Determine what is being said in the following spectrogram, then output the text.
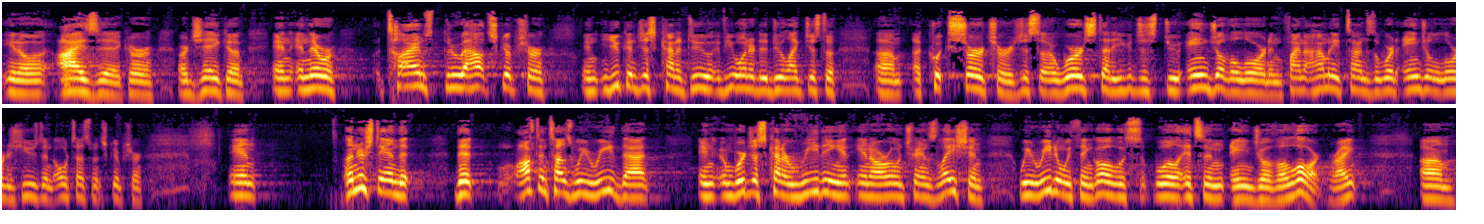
you know, Isaac or, or Jacob. And, and there were times throughout Scripture and you can just kind of do, if you wanted to do like just a, um, a quick search or just a word study, you could just do angel of the Lord and find out how many times the word angel of the Lord is used in Old Testament scripture. And understand that, that oftentimes we read that and, and we're just kind of reading it in our own translation. We read it and we think, oh, well, it's an angel of the Lord, right? Um,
